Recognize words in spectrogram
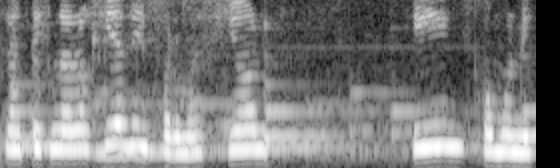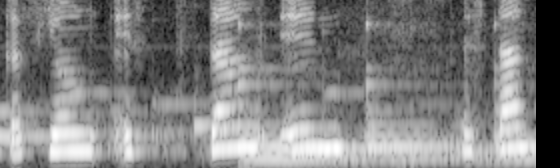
La tecnología de información y comunicación están, en, están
